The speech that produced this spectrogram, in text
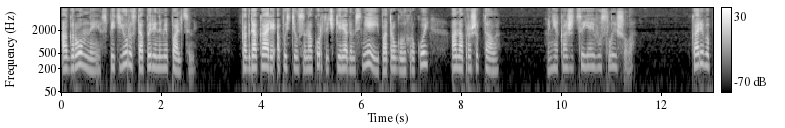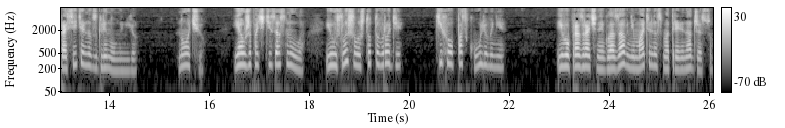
огромные, с пятью растопыренными пальцами. Когда Кари опустился на корточки рядом с ней и потрогал их рукой, она прошептала. — Мне кажется, я его слышала. Кари вопросительно взглянул на нее. Ночью. Я уже почти заснула и услышала что-то вроде тихого поскуливания. Его прозрачные глаза внимательно смотрели на Джессу.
